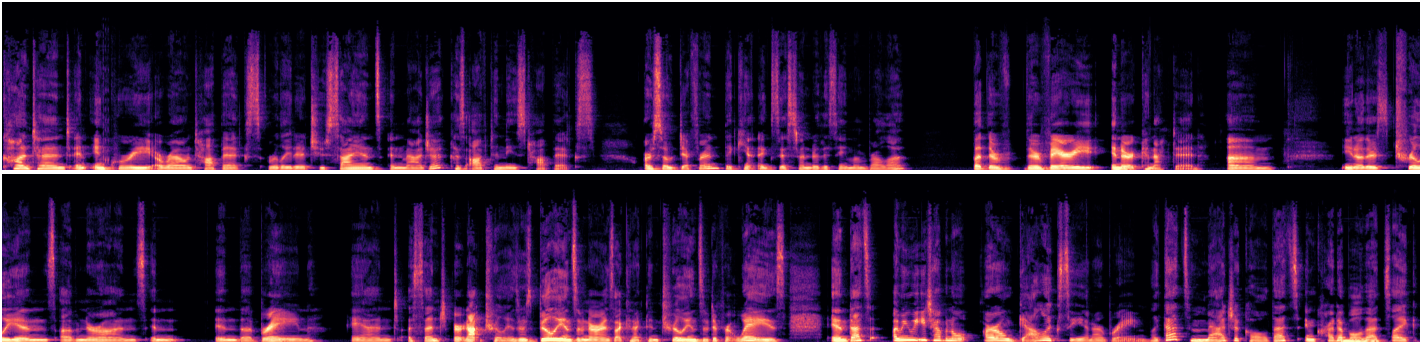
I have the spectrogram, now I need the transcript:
content and inquiry around topics related to science and magic because often these topics are so different they can't exist under the same umbrella but they're they're very interconnected. Um, you know there's trillions of neurons in in the brain and essential or not trillions there's billions of neurons that connect in trillions of different ways and that's i mean we each have an, our own galaxy in our brain. Like that's magical that's incredible mm. that's like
